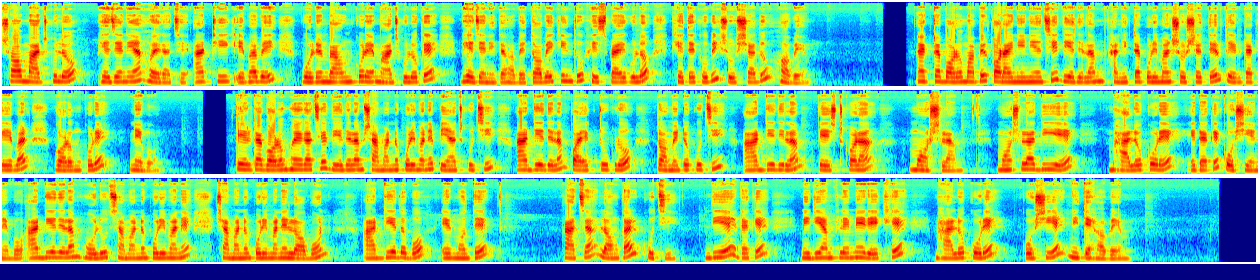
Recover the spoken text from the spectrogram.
সব মাছগুলো ভেজে নেওয়া হয়ে গেছে। আর ঠিক এভাবেই গোল্ডেন ব্রাউন করে মাছগুলোকে ভেজে নিতে হবে। তবেই কিন্তু ফিশ ফ্রাইগুলো খেতে খুবই সুস্বাদু হবে। একটা বড় মাপের কড়াই নিয়ে নিয়েছি, দিয়ে দিলাম খানিকটা পরিমাণ সর্ষের তেল, তেলটাকে এবার গরম করে নেব। তেলটা গরম হয়ে গেছে, দিয়ে দিলাম সামান্য পরিমাণে পেঁয়াজ কুচি, আর দিয়ে দিলাম কয়েক টুকরো টমেটো কুচি, আর দিয়ে দিলাম পেস্ট করা মশলা। মশলা দিয়ে ভালো করে এটাকে কষিয়ে নেব। আর দিয়ে দিলাম হলুদ, সামান্য পরিমাণে সামান্য পরিমাণে লবণ, আর দিয়ে দেবো এর মধ্যে কাঁচা লঙ্কার কুচি। দিয়ে এটাকে মিডিয়াম ফ্লেমে রেখে ভালো করে কষিয়ে নিতে হবে।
